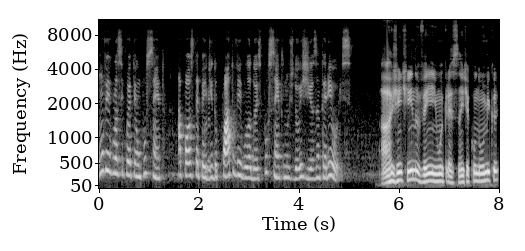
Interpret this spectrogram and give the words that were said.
1,51% após ter perdido 4,2% nos dois dias anteriores. A Argentina vem em uma crescente econômica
